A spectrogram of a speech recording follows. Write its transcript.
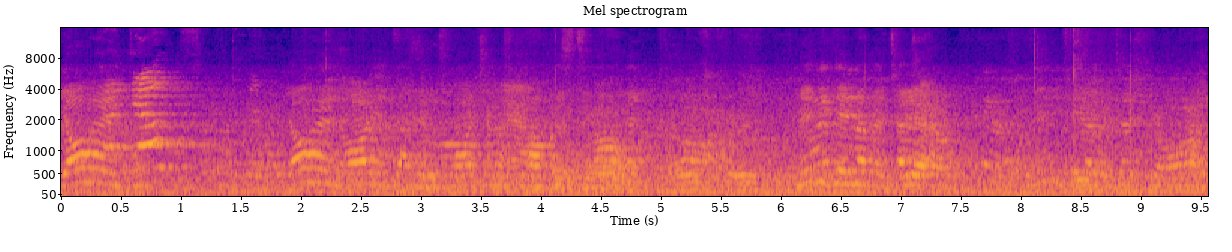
Y'all had y'all had an audience out here just watching us competition. Mickey came up and touched Yeah. you. Came up and touched your arm.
